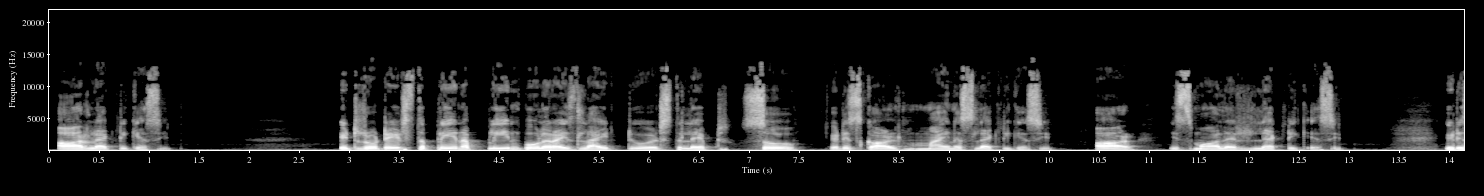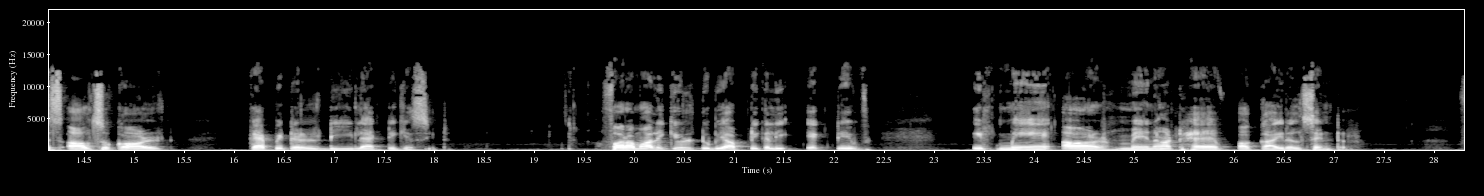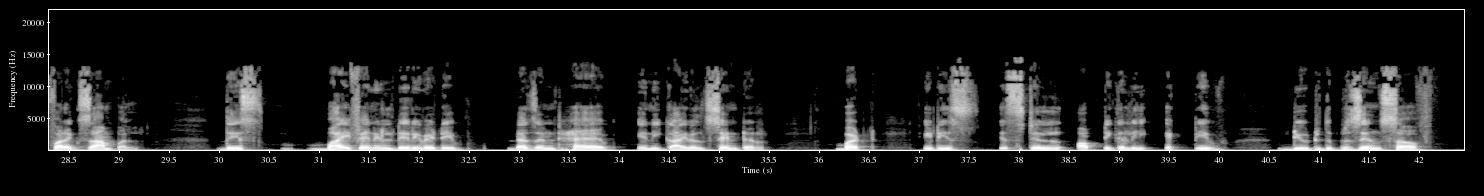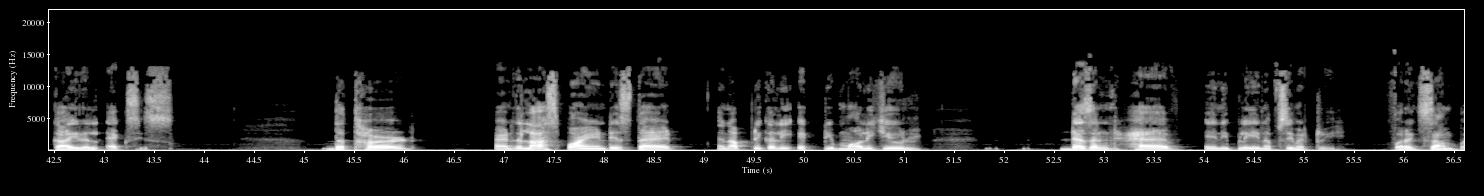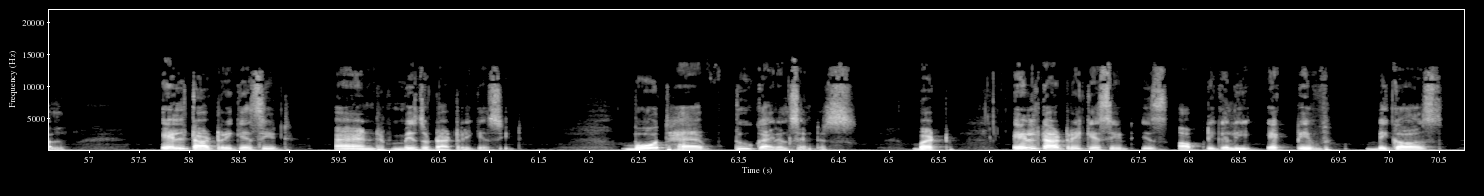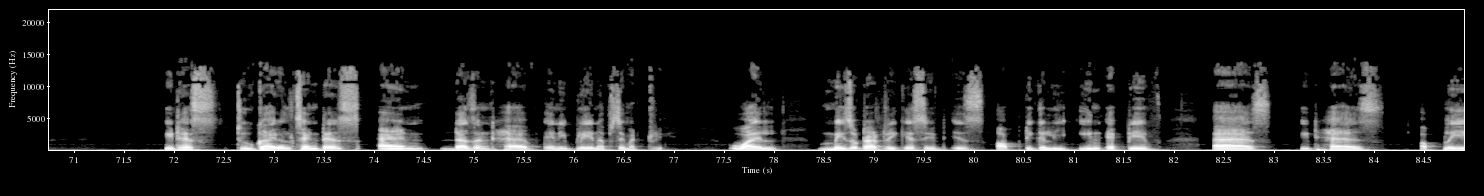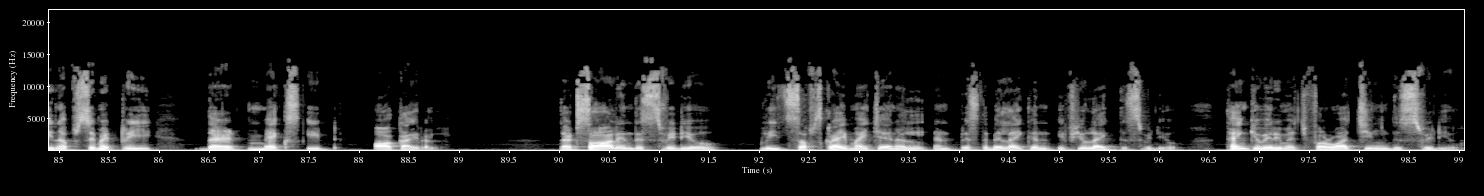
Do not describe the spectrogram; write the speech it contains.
R lactic acid. It rotates the plane of plane polarized light towards the left, so it is called minus lactic acid or small l lactic acid. It is also called capital D lactic acid. For a molecule to be optically active, it may or may not have a chiral center. For example, this biphenyl derivative doesn't have any chiral center, but it is still optically active due to the presence of chiral axis. The third and the last point is that an optically active molecule doesn't have any plane of symmetry. For example, L-tartaric acid and mesotartaric acid. Both have two chiral centers, but L-tartaric acid is optically active because it has two chiral centers and doesn't have any plane of symmetry, while mesotartaric acid is optically inactive as it has a plane of symmetry that makes it achiral. That's all in this video. Please subscribe my channel and press the bell icon if you like this video. Thank you very much for watching this video.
